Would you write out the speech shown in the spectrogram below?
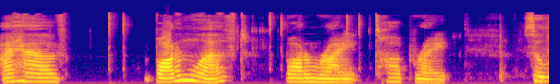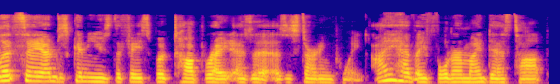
I have bottom left, bottom right, top right, so let's say I'm just going to use the Facebook top right as a, as a starting point. I have a folder on my desktop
